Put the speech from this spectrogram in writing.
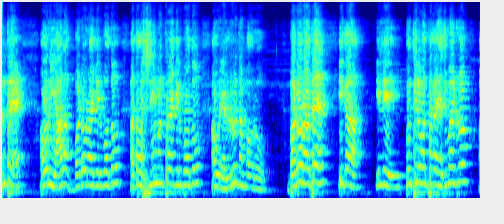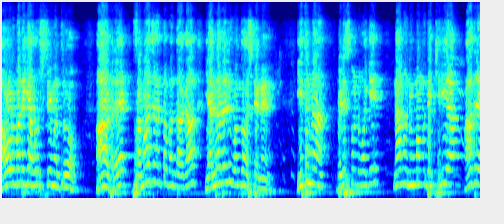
ಅಂದ್ರೆ ಅವರು ಯಾರ ಬಡವರಾಗಿರ್ಬೋದು ಅಥವಾ ಶ್ರೀಮಂತರಾಗಿರ್ಬೋದು, ಅವರೆಲ್ಲರೂ ನಮ್ಮವರು. ಬಡವರಾದ್ರೆ ಈಗ ಇಲ್ಲಿ ಕುಂತಿರುವಂತಹ ಯಜಮಾನರು ಅವ್ರ ಮನೆಗೆ ಅವರು ಶ್ರೀಮಂತರು. ಆದರೆ ಸಮಾಜ ಅಂತ ಬಂದಾಗ ಎಲ್ಲರಲ್ಲಿ ಒಂದು ಅಷ್ಟೇನೆ. ಇದನ್ನ ಬೆಳೆಸ್ಕೊಂಡು ಹೋಗಿ, ನಾನು ನಿಮ್ಮ ಮುಂದೆ ಕಿರಿಯ, ಆದರೆ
